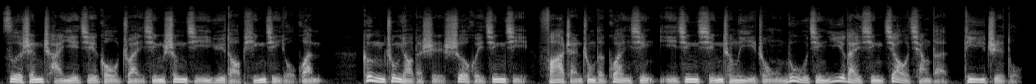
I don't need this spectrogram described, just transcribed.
自身产业结构转型升级遇到瓶颈有关；更重要的是，社会经济发展中的惯性已经形成了一种路径依赖性较强的低制度。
